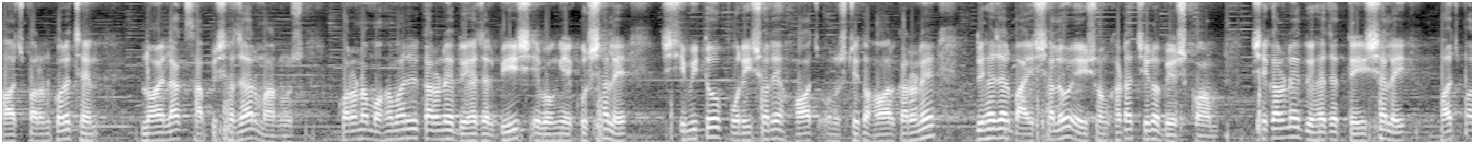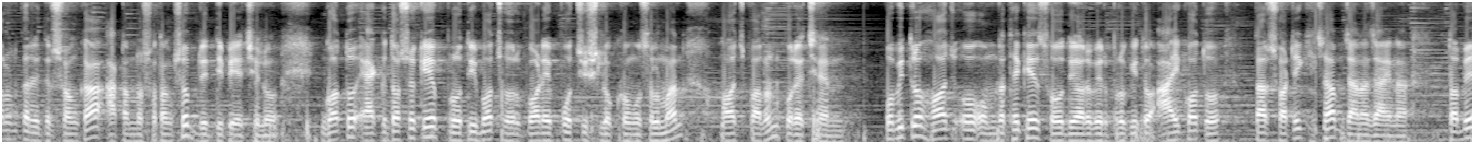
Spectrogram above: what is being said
হজ পালন করেছেন নয় লাখ ছাব্বিশ হাজার মানুষ। করোনা মহামারীর কারণে দুই হাজার বিশ এবং একুশ সালে সীমিত পরিসরে হজ অনুষ্ঠিত হওয়ার কারণে দুই হাজার বাইশ সালেও এই সংখ্যাটা ছিল বেশ কম। সে কারণে দুই হাজার তেইশ সালেই হজ পালনকারীদের সংখ্যা আটান্ন শতাংশ বৃদ্ধি পেয়েছিল। গত এক দশকে প্রতি বছর গড়ে পঁচিশ লক্ষ মুসলমান হজ পালন করেছেন। পবিত্র হজ ও ওমরা থেকে সৌদি আরবের প্রকৃত আয় কত তার সঠিক হিসাব জানা যায় না। তবে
